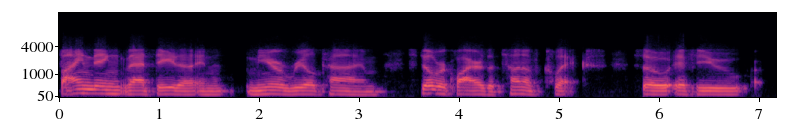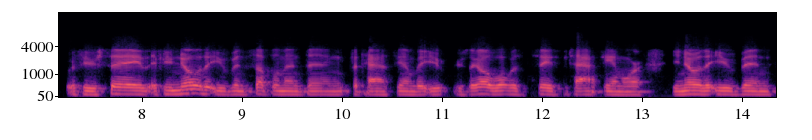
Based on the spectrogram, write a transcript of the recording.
finding that data in near real time still requires a ton of clicks. So if you if you say if you know that you've been supplementing potassium, but you, you say, oh, what was today's potassium, or you know that you've been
